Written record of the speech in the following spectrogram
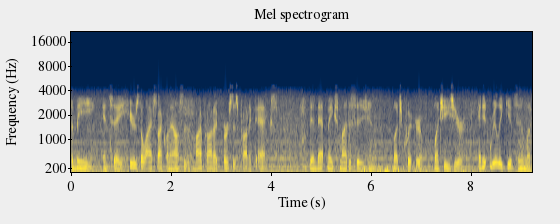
to me and say, here's the life cycle analysis of my product versus product X, then that makes my decision much quicker, much easier, and it really gives them a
